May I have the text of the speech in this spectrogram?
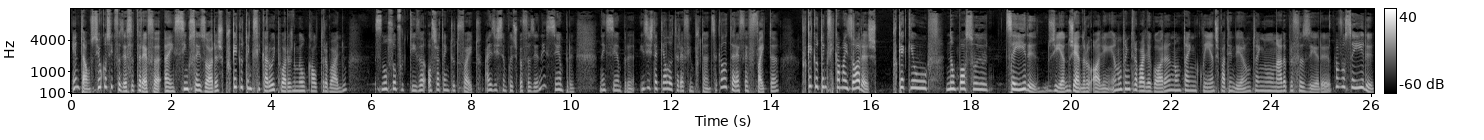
Então, se eu consigo fazer essa tarefa em 5, 6 horas, por que é que eu tenho que ficar 8 horas no meu local de trabalho se não sou produtiva ou se já tenho tudo feito. Ah, existem coisas para fazer? Nem sempre, nem sempre. Existe aquela tarefa importante. Se aquela tarefa é feita, porquê é que eu tenho que ficar mais horas? Porquê é que eu não posso sair do, do género? Olhem, eu não tenho trabalho agora, não tenho clientes para atender, não tenho nada para fazer. Pá, vou sair.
